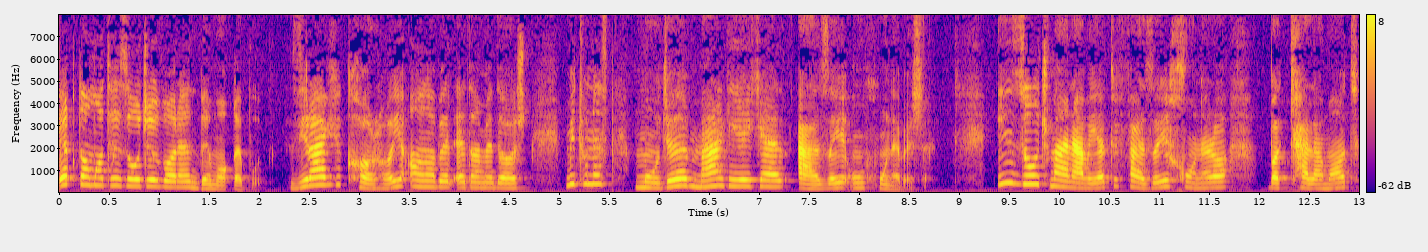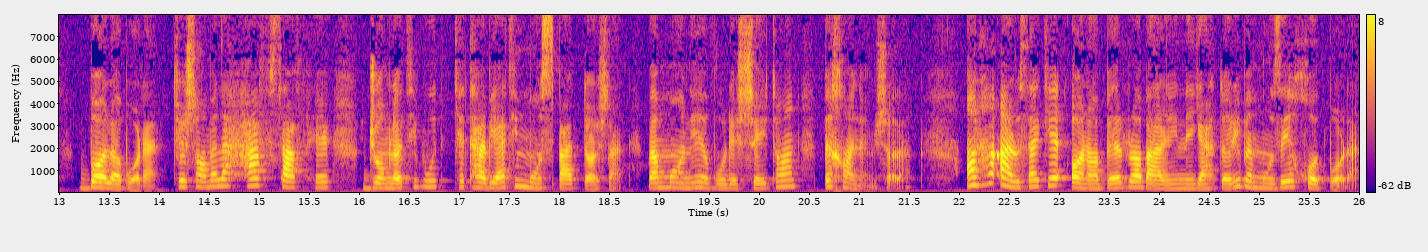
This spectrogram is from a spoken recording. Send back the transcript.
اقدامات زوج وارن به موقع بود. زیرا اگه کارهای آنابل ادامه داشت می‌تونست موجب مرگ یکی از اعضای اون خونه بشه این زوج معنویت فضای خونه را با کلمات بالا بردن که شامل هفت صفحه جملاتی بود که طبیعتی مثبت داشتند و مانع ورود شیطان به خانه می شدن. آنها عروسک آنابل را برای نگهداری به موزه خود بردند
